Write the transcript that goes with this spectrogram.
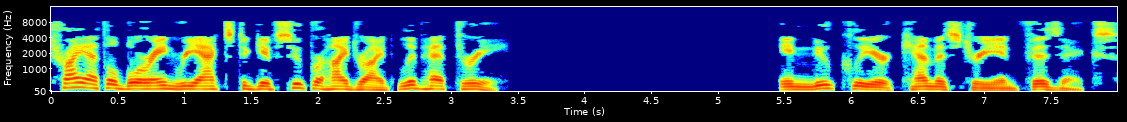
Triethylborane reacts to give superhydride LibHet3. In nuclear chemistry and physics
